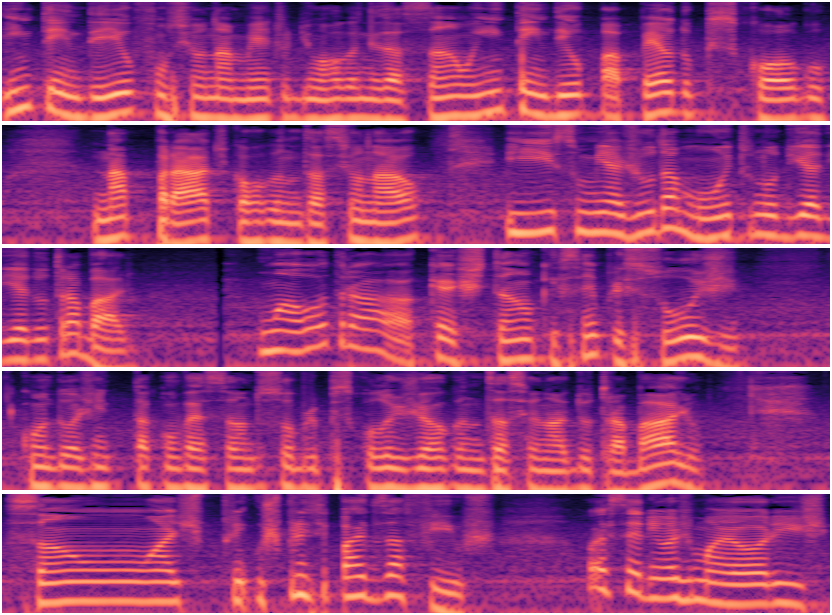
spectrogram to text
entender o funcionamento de uma organização entender o papel do psicólogo na prática organizacional, e isso me ajuda muito no dia a dia do trabalho. Uma outra questão que sempre surge quando a gente está conversando sobre psicologia organizacional do trabalho são as, os principais desafios. Quais seriam as maiores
